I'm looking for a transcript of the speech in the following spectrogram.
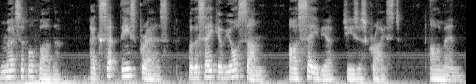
Merciful Father, accept these prayers for the sake of your Son, our Saviour, Jesus Christ. Amen.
